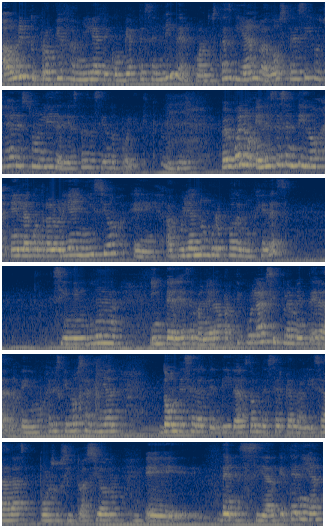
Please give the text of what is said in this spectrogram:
Aún en tu propia familia te conviertes en líder. Cuando estás guiando a dos, tres hijos, ya eres un líder, ya estás haciendo política. Pero bueno, en este sentido, en la Contraloría inicio eh, apoyando un grupo de mujeres sin ningún interés de manera particular, simplemente eran eh, mujeres que no sabían dónde ser atendidas, dónde ser canalizadas por su situación eh, de necesidad que tenían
